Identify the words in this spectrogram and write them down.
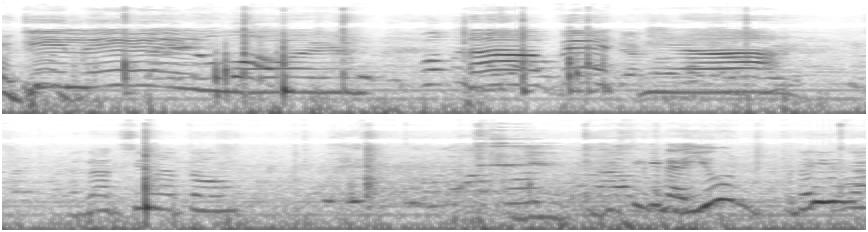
Ah. Iling mo'y kapit niya. Nag-action na to. Sige, na yun. Padayon na.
